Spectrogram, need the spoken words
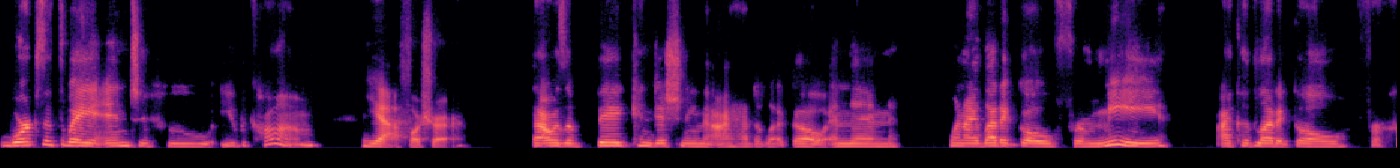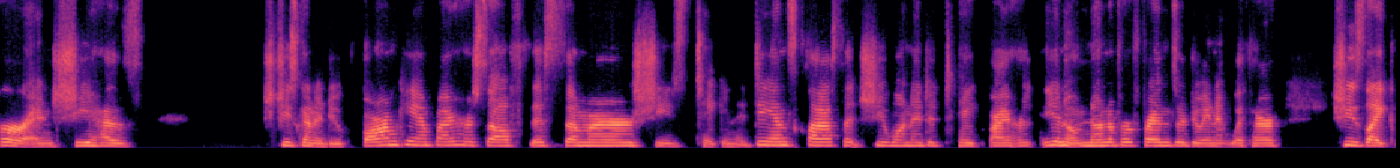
works its way into who you become. Yeah for sure that was a big conditioning that I had to let go. And then when I let it go for me, I could let it go for her. And she has, she's going to do farm camp by herself this summer. She's taken a dance class that she wanted to take by her. You know, none of her friends are doing it with her. She's like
